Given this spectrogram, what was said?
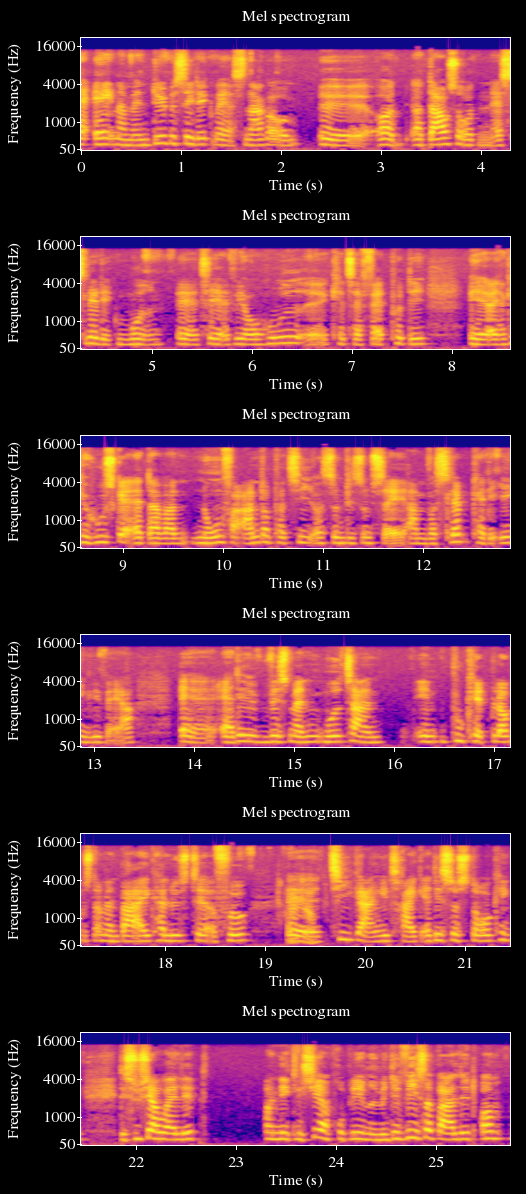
der aner man dybest set ikke, hvad jeg snakker om. Øh, og, og dagsordenen er slet ikke moden øh, til, at vi overhovedet øh, kan tage fat på det. Øh, og jeg kan huske, at der var nogen fra andre partier, som ligesom sagde, hvor slemt kan det egentlig være? Øh, er det, hvis man modtager en, en buket blomster, man bare ikke har lyst til at få øh, 10 gange i træk? Er det så stalking? Det synes jeg jo er lidt at negligere problemet, men det viser bare lidt om,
